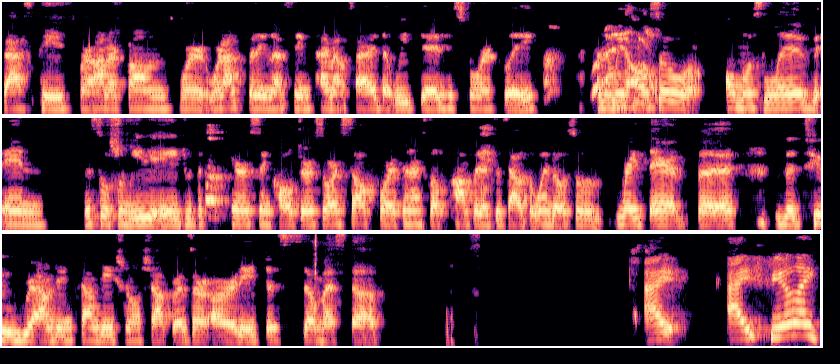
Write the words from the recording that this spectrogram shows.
fast paced, we're on our phones, we're we're not spending that same time outside that we did historically. And then we also almost live in the social media age with the comparison culture. So our self worth and our self confidence is out the window. So right there, the the two grounding foundational chakras are already just so messed up. I I feel like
